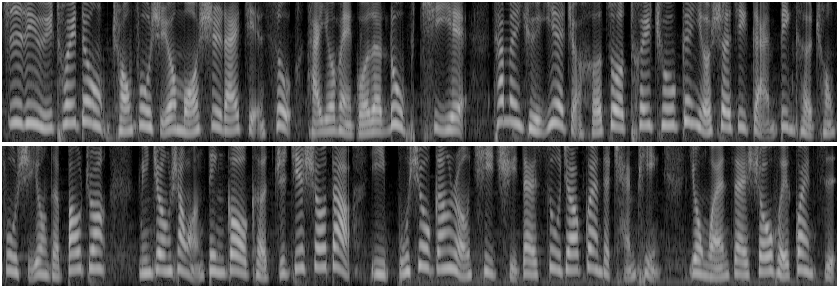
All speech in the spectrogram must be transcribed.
致力于推动重复使用模式来减速，还有美国的 Loop 企业，他们与业者合作推出更有设计感并可重复使用的包装。民众上网订购可直接收到以不锈钢容器取代塑胶罐的产品，用完再收回罐子，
